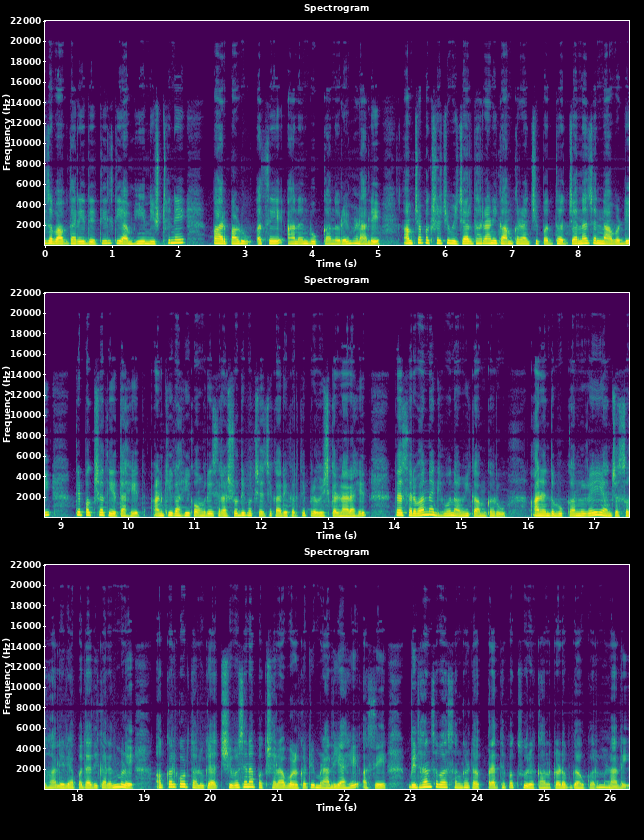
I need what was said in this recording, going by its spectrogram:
जबाबदारी देतील ती आम्ही निष्ठेने पार पाडू असे आनंद बुक्कानोरे म्हणाले. आमच्या पक्षाची विचारधारा आणि काम करण्याची पद्धत ज्यांना ज्यांना आवडली ते पक्षात येत आहेत. आणखी काही काँग्रेस राष्ट्रवादी पक्षाचे कार्यकर्ते प्रवेश करणार आहेत. त्या सर्वांना घेऊन आम्ही काम करू. आनंद बुक्कानुरे यांच्यासह आलेल्या पदाधिकाऱ्यांमुळे अक्कलकोट तालुक्यात शिवसेना पक्षाला बळकटी मिळाली आहे असे विधानसभा संघटक प्राध्यापक सूर्यकांत कडबगावकर म्हणाले.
